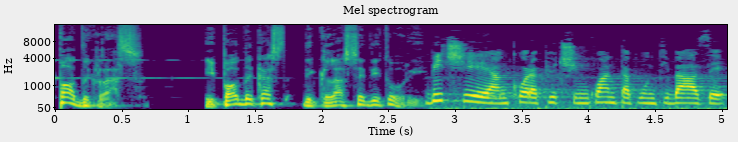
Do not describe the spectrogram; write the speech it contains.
Podclass, i podcast di classe editori. BCE ancora più 50 punti base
